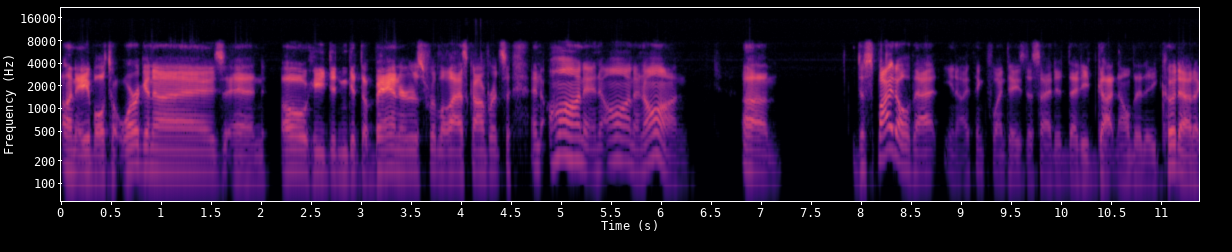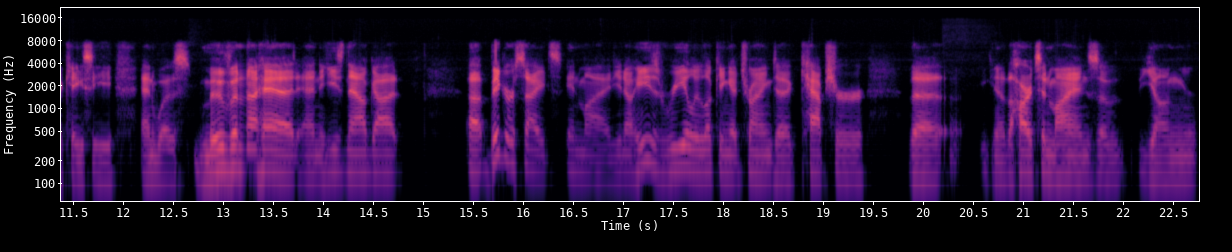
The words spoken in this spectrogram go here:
unable to organize, and oh, he didn't get the banners for the last conference, and on and on and on. Um, despite all that, you know, I think Fuentes decided that he'd gotten all that he could out of Casey and was moving ahead, and he's now got uh, bigger sites in mind. You know, he's really looking at trying to capture the you know the hearts and minds of young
